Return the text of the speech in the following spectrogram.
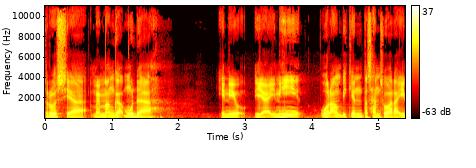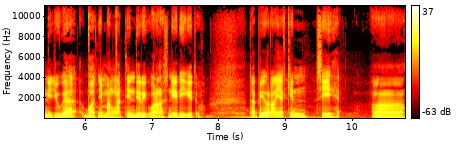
Terus ya memang nggak mudah. Ini ya ini orang bikin pesan suara ini juga buat nyemangatin diri orang sendiri gitu. Tapi orang yakin sih uh,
